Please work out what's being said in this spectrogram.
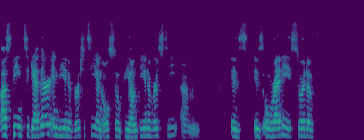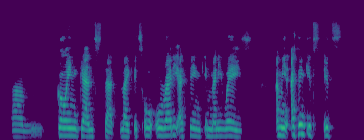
us being together in the university and also beyond the university um, is is already sort of um, going against that. Like it's already, I think, in many ways. I mean, I think it's it's.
